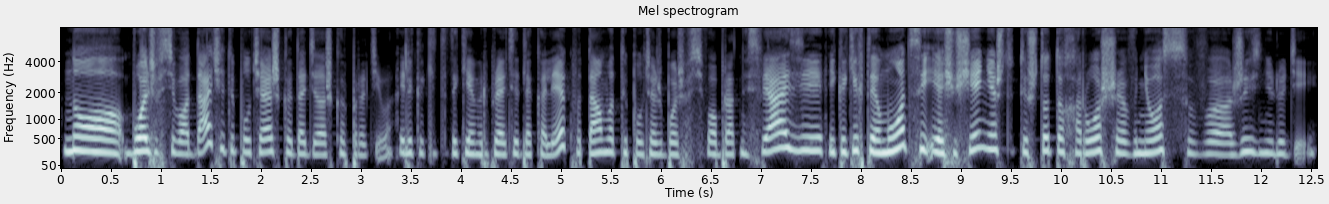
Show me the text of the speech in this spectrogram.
но больше всего отдачи ты получаешь, когда делаешь корпоративы. Или какие-то такие мероприятия для коллег. Вот там вот ты получаешь больше всего обратной связи и каких-то эмоций и ощущения, что ты что-то хорошее внес в жизни людей.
